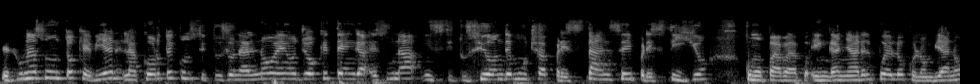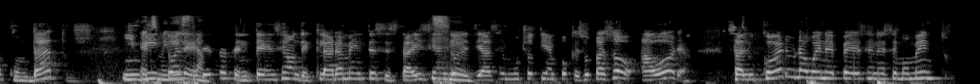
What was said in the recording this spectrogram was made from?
Es un asunto que bien, la Corte Constitucional no veo yo que tenga, es una institución de mucha prestancia y prestigio como para engañar al pueblo colombiano con datos. Invito a leer esta sentencia donde claramente se está diciendo desde hace mucho tiempo que eso pasó. Ahora, Salucó era una buena EPS en ese momento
